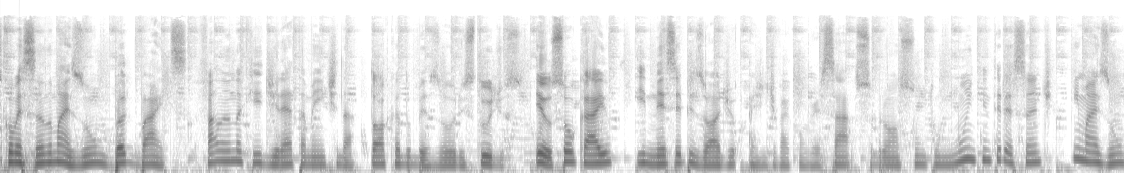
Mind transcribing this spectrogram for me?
começando mais um Bug Bites, falando aqui diretamente da Toca do Besouro Studios. Eu sou o Caio e nesse episódio a gente vai conversar sobre um assunto muito interessante em mais um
